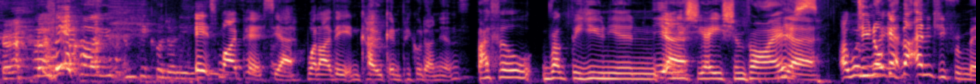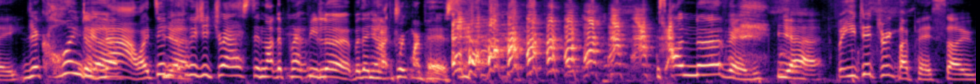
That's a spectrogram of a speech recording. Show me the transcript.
Coke and pickled onions. It's my piss, yeah, when I've eaten Coke and pickled onions. I feel rugby union Yeah. initiation vibes. Yeah. I wouldn't do you not get that energy from me? You're kind of Yeah. now. I didn't Yeah. because you're dressed in like the preppy look, but then you're Yeah. like, drink my piss. it's unnerving. Yeah. But you did drink my piss, so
